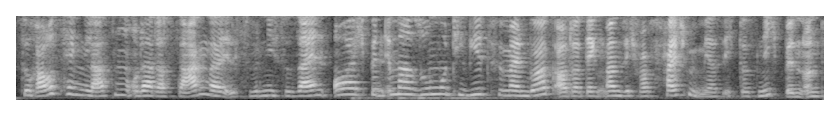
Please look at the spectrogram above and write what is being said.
so raushängen lassen oder das sagen, weil es wird nicht so sein, oh, ich bin immer so motiviert für mein Workout. Da denkt man sich, was falsch mit mir, dass ich das nicht bin. Und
